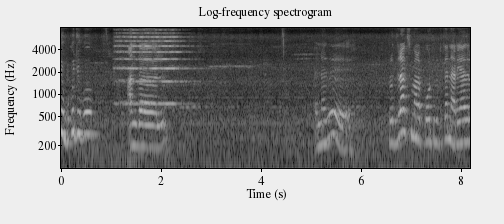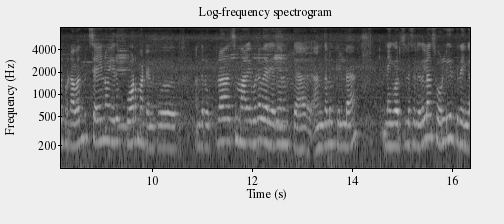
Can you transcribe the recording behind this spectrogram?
சும்புக்கு சுக்கு. அந்த என்னது ருத்ராட்சி மாலை போட்டுக்கிட்டு தான் நிறையா இதில் நான் வந்து செய்யணும் எதுவும் போட மாட்டேன். எனக்கு அந்த ருத்ராட்சி மாலையை விட வேறு எதுவும் எனக்கு தே அந்தளவுக்கு இல்லை. நீங்கள் ஒரு சில சில இதெல்லாம் சொல்லியிருக்கிறீங்க.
